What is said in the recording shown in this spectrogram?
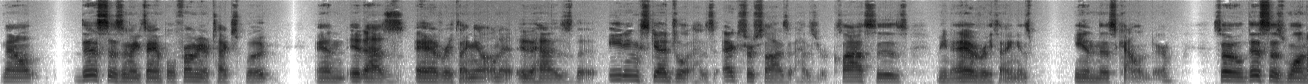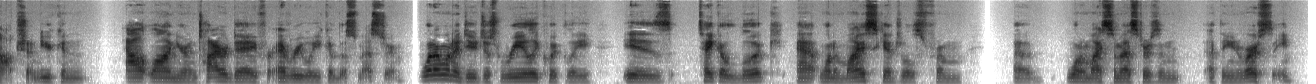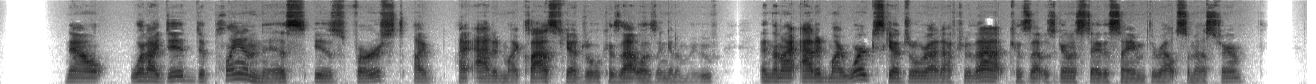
Now, this is an example from your textbook, And it has everything on it. It has the eating schedule, it has exercise, it has your classes. I mean, everything is in this calendar. So, this is one option. You can outline your entire day for every week of the semester. What I want to do just really quickly is take a look at one of my schedules from uh, one of my semesters in, at the university. Now, what I did to plan this is first I, I added my class schedule because that wasn't going to move. And then I added my work schedule right after that because that was going to stay the same throughout semester.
